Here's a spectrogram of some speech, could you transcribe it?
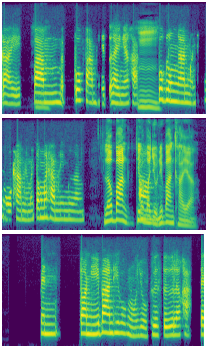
ไก่ฟาร์มแบบพวกฟาร์มเห็ดอะไรเงี้ยค่ะอืมพวกโรงงานเหมือนที่หนูทำเนี่ยมันต้องมาทำในเมือง แล้วบ้านที่เราอ่ามมาอยู่นี่บ้านใครอะ เป็น ตอนนี้บ้านที่พวกหนูอยู่คือซื้อแล้วค่ะ แต่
